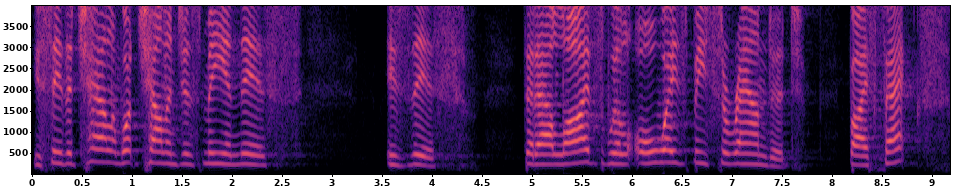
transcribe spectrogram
You see, the challenge, what challenges me in this is this that our lives will always be surrounded by facts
